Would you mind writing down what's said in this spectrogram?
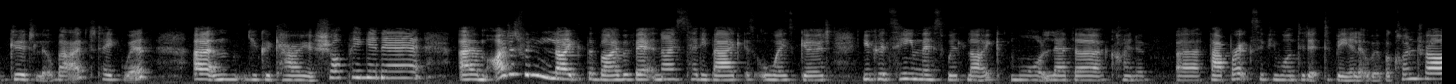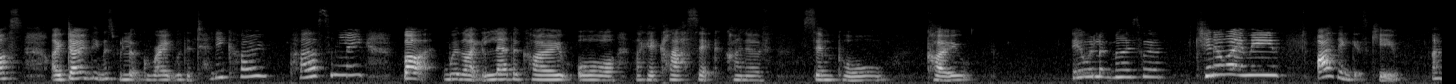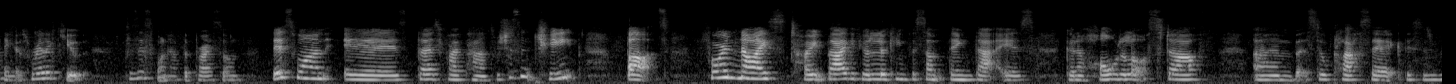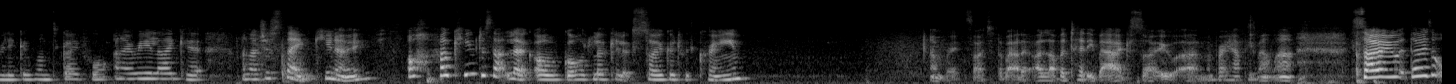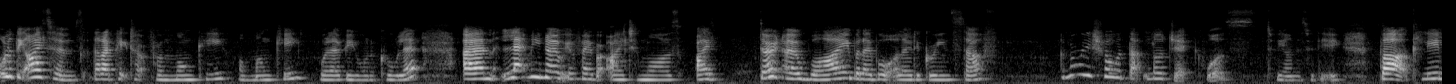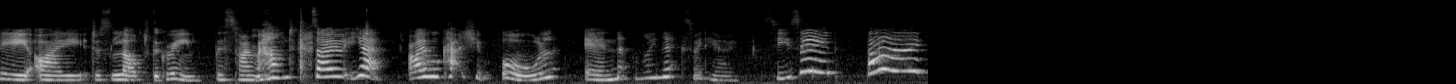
good little bag to take with. Um, you could carry your shopping in it. Um, I just really like the vibe of it. A nice teddy bag is always good. You could team this with like more leather kind of uh, fabrics if you wanted it to be a little bit of a contrast. I don't think this would look great with a teddy coat personally but with like leather coat or like a classic kind of simple coat it would look nice with do you know what I mean? I think it's cute. I think it's really cute. Does this one have the price on? This one is £35 which isn't cheap but for a nice tote bag if you're looking for something that is going to hold a lot of stuff um, but still classic this is a really good one to go for and I really like it and I just think you know Oh, how cute does that look? Oh god, look, it looks so good with cream. I'm very excited about it. I love a teddy bag, so um, I'm very happy about that. So those are all of the items that I picked up from Monki or Monki, whatever you want to call it. Um, let me know what your favourite item was. I don't know why, but I bought a load of green stuff. I'm not really sure what that logic was, to be honest with you. But clearly I just loved the green this time around. So yeah, I will catch you all in my next video. See you soon!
